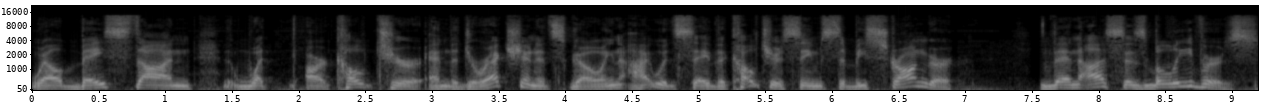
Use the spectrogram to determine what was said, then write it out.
Well, based on what our culture and the direction it's going, I would say the culture seems to be stronger than us as believers.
